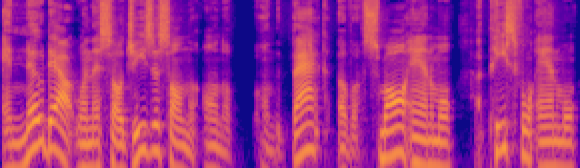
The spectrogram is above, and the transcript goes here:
And no doubt when they saw Jesus on the, on the, on the back of a small animal, a peaceful animal,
